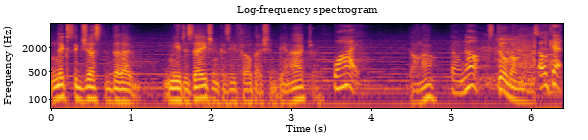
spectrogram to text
Nick suggested that I meet his agent because he felt I should be an actor. Why? Don't know. Don't know. Still don't know. Okay.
